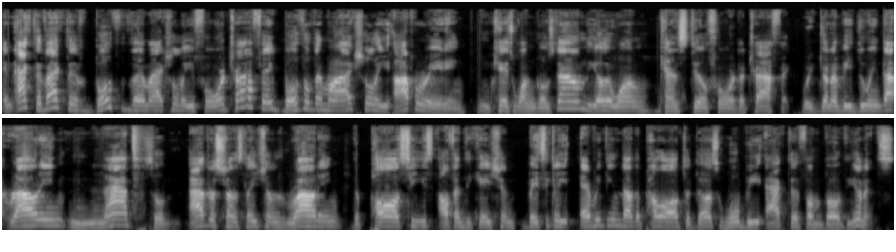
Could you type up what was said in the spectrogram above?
In active-active, both of them actually forward traffic, both of them are actually operating. In case one goes down, the other one can still forward the traffic. We're gonna be doing that routing, NAT, so address translation, routing, the policies, authentication, basically everything that the Palo Alto does will be active on both units.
